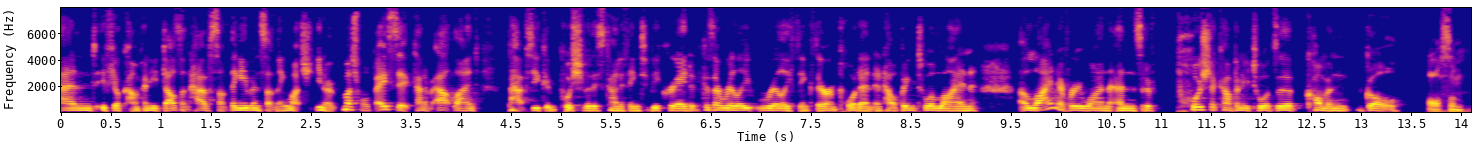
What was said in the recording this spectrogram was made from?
And if your company doesn't have something, even something much, you know, much more basic kind of outlined, perhaps you can push for this kind of thing to be created because I really, really think they're important in helping to align, align everyone and sort of push a company towards a common goal. Awesome.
